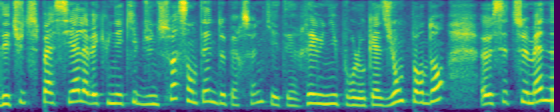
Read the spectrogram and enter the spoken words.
d'études spatiales, avec une équipe d'une soixantaine de personnes qui étaient réunies pour l'occasion. Pendant euh, cette semaine,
